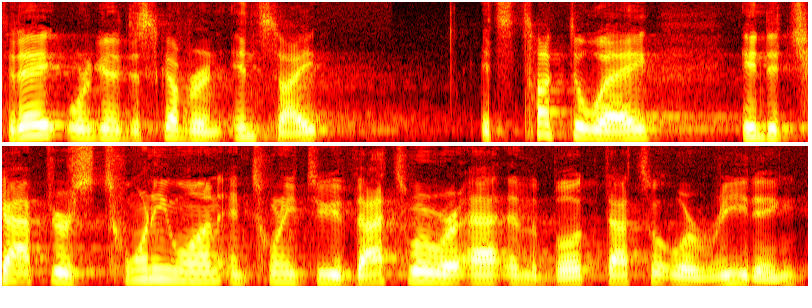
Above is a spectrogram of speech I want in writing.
today we're going to discover an insight. It's tucked away into chapters 21 and 22. That's where we're at in the book, that's what we're reading.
